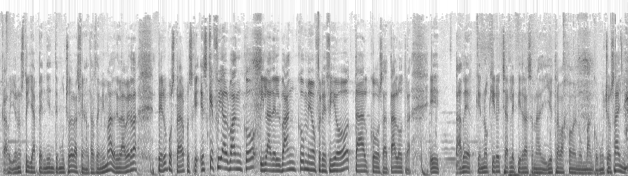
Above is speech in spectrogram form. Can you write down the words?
claro, yo no estoy ya pendiente mucho de las finanzas de mi madre, la verdad. Pero, pues claro, pues que es que fui al banco y la del banco me ofreció tal cosa, tal otra. Eh, a ver, que no quiero echarle piedras a nadie. Yo he trabajado en un banco muchos años,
